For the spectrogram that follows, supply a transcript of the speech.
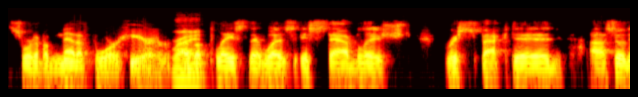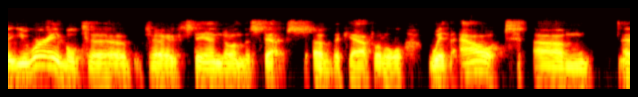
sort of a metaphor here right. of a place that was established, respected, uh, so that you were able to to stand on the steps of the Capitol without um, uh,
